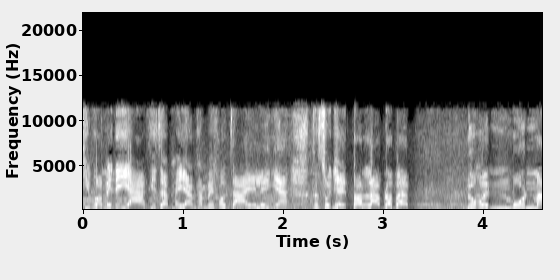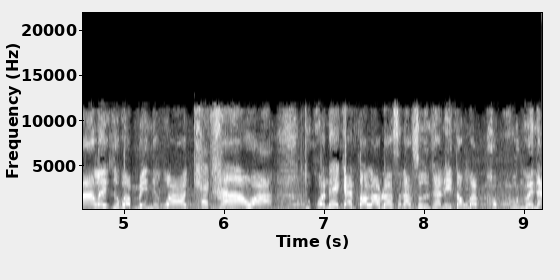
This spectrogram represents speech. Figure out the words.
คิดว่าไม่ได้ยากที่จะพยายามทำให้เข้าใจอะไรเงี้ยแต่ส่วนใหญ่ต้อนรับแล้วแบบดูเป็นบุญมากเลยคือแบบไม่นึกว่าแค่ข้าวอะ ทุกคนให้การต้อนรับและสนับสนุนขนาดนี้ต้องแบบขอบคุณไว้ณ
